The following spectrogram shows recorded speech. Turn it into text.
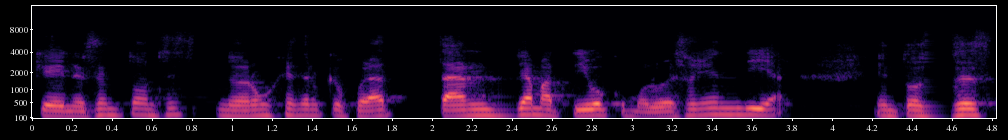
que en ese entonces no era un género que fuera tan llamativo como lo es hoy en día, entonces,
